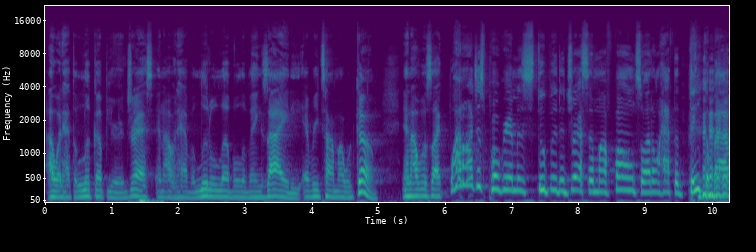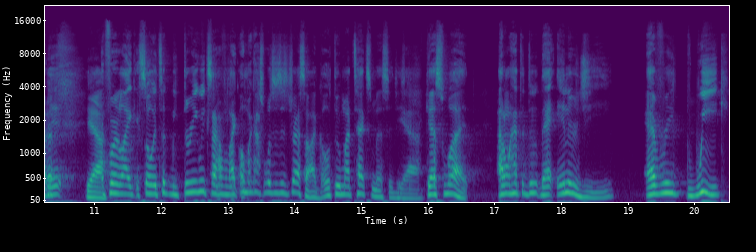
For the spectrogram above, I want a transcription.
I would have to look up your address and I would have a little level of anxiety every time I would come. And I was like, why don't I just program this stupid address on my phone so I don't have to think about it? Yeah. For like, so it took me three weeks. And I was like, oh my gosh, what is this address? So I go through my text messages. Yeah. Guess what? I don't have to do that energy every week.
